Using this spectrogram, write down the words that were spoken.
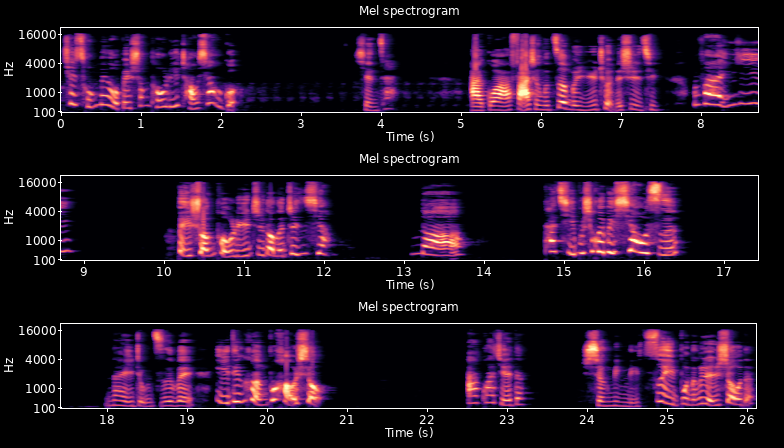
却从没有被双头驴嘲笑过。现在，阿瓜发生了这么愚蠢的事情，万一被双头驴知道了真相，那他岂不是会被笑死？那一种滋味一定很不好受。阿瓜觉得，生命里最不能忍受的。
